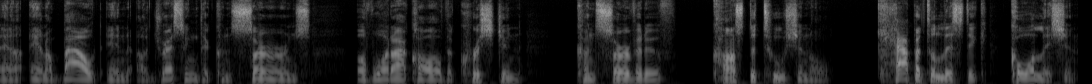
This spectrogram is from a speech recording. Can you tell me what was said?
uh, and about and addressing the concerns of what I call the Christian, conservative, constitutional, capitalistic coalition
